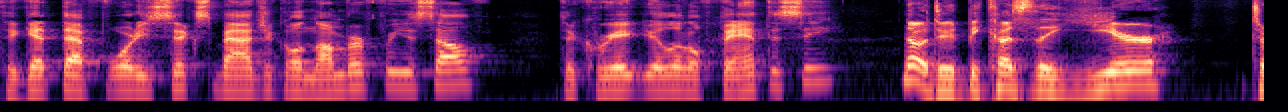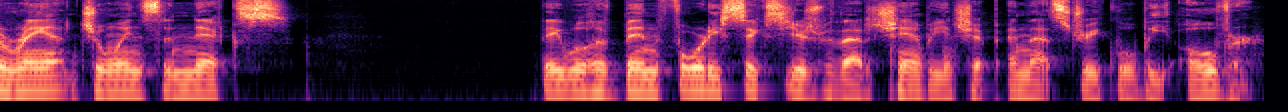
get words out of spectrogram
to get that 46 magical number for yourself to create your little fantasy. No, dude, because the year Durant joins the Knicks, they will have been 46 years without a championship, and that streak will be over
